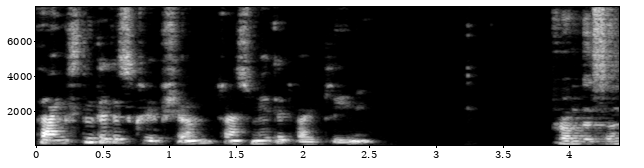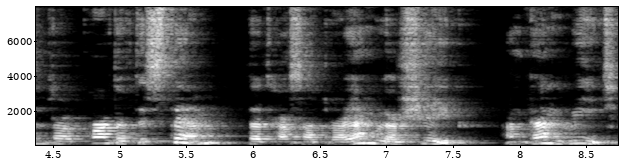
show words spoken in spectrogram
thanks to the description transmitted by Pliny. From the central part of the stem that has a triangular shape and can reach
